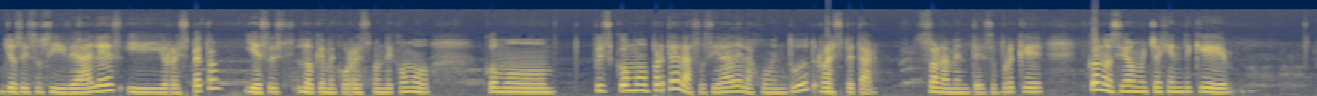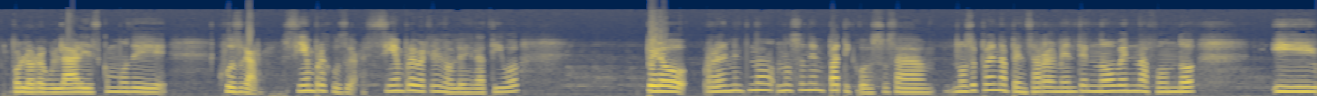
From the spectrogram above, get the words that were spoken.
yo sé sus ideales y respeto y eso es lo que me corresponde como como pues como parte de la sociedad de la juventud respetar solamente eso porque he conocido a mucha gente que por lo regular es como de juzgar siempre juzgar siempre ver lo negativo pero realmente no no son empáticos o sea no se ponen a pensar realmente no ven a fondo y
